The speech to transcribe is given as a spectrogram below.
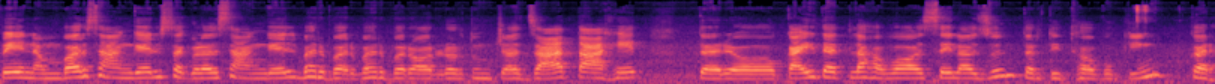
पे नंबर सांगेल सगळं सांगेल. भरभर भरभर ऑर्डर तुमच्या जात आहेत. तर काही त्यातलं हवं असेल अजून तर तिथं बुकिंग करा.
